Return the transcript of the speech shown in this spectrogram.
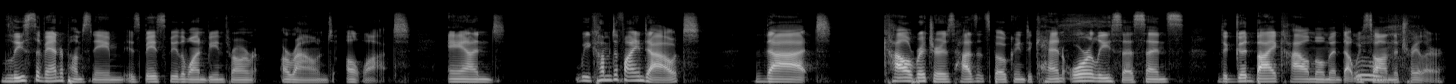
Lisa Vanderpump's name is basically the one being thrown around a lot. And we come to find out that Kyle Richards hasn't spoken to Ken or Lisa since the goodbye Kyle moment that we saw in the trailer.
